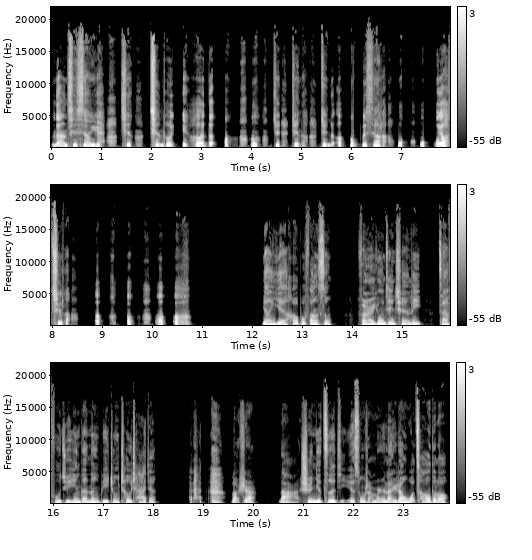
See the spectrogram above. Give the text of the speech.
两情相悦，情情投意合的啊啊！真真的真的啊，不行了，我我我要去了啊啊啊啊！杨野毫不放松，反而用尽全力在傅菊英的嫩逼中抽插着。老师，那是你自己送上门来让我操的喽。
